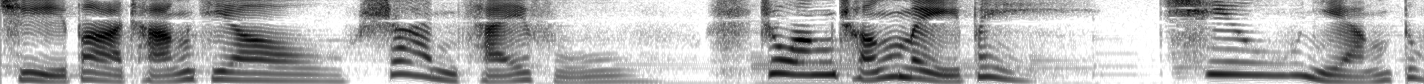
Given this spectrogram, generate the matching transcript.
曲罢长娇善才服，妆成每被秋娘妒。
